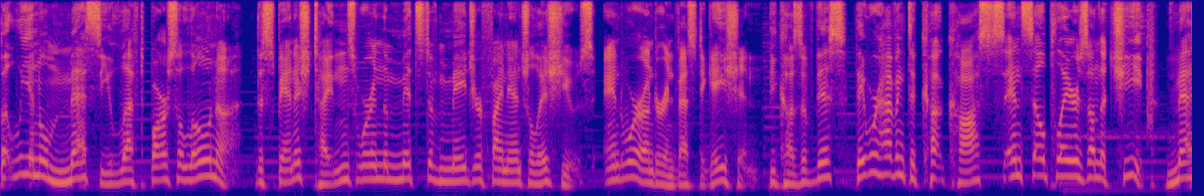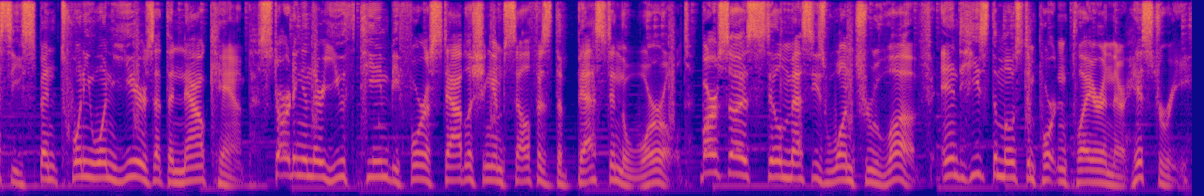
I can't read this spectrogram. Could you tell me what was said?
But Lionel Messi left Barcelona. The Spanish Titans were in the midst of major financial issues and were under investigation. Because of this, they were having to cut costs and sell players on the cheap. Messi spent 21 years at the Nou Camp, starting in their youth team before establishing himself as the best in the world. Barca is still Messi's one true love, and he's the most important player in their history.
